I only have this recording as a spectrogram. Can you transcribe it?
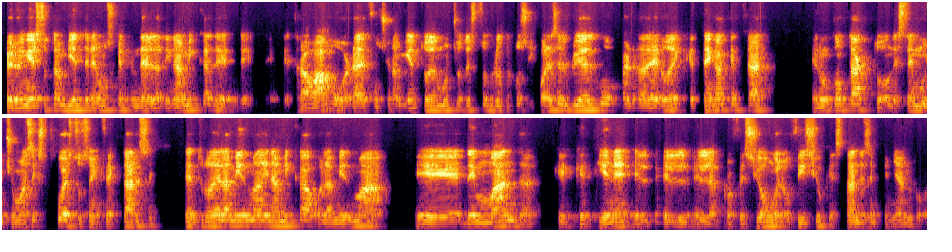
pero en esto también tenemos que entender la dinámica de, de, trabajo, ¿verdad? De funcionamiento de muchos de estos grupos y cuál es el riesgo verdadero de que tengan que entrar en un contacto donde estén mucho más expuestos a infectarse dentro de la misma dinámica o la misma eh, demanda que, tiene la profesión o el oficio que están desempeñando.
